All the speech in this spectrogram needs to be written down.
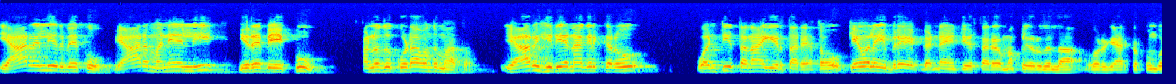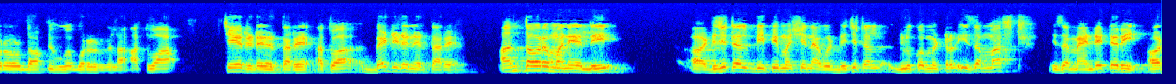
ಯಾರಲ್ಲಿ ಇರಬೇಕು, ಯಾರ ಮನೆಯಲ್ಲಿ ಇರಬೇಕು ಅನ್ನೋದು ಕೂಡ ಒಂದು ಮಾತು. ಯಾರು ಹಿರಿಯ ನಾಗರಿಕರು ಒಂಟಿತನ ಆಗಿರ್ತಾರೆ, ಅಥವಾ ಕೇವಲ ಇಬ್ಬರೇ ಗಂಡ ಹೆಂಡತಿ ಇರ್ತಾರೆ, ಮಕ್ಳು ಇರೋದಿಲ್ಲ, ಅವ್ರಿಗೆ ಯಾರು ಕರ್ಕೊಂಡ್ ಬರೋರು ಡಾಕ್ಟರ್ ಹೋಗೋ ಬರೋ ಇರೋದಿಲ್ಲ, ಅಥವಾ ಚೇರ್ ಇಡನ್ ಇರ್ತಾರೆ ಅಥವಾ ಬೆಡ್ ಇಡನ್ ಇರ್ತಾರೆ ಅಂತವರ ಮನೆಯಲ್ಲಿ ಡಿಜಿಟಲ್ ಬಿ ಪಿ ಮಷಿನ್ ಹಾಗೂ digital glucometer is a must is a mandatory ಅವ್ರ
